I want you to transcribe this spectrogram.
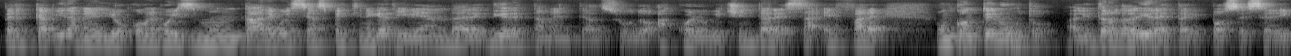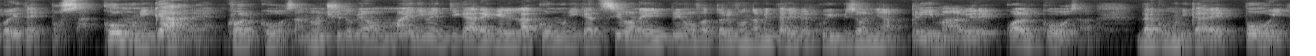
per capire meglio come poi smontare questi aspetti negativi e andare direttamente al sudo, a quello che ci interessa e fare un contenuto all'interno della diretta che possa essere di qualità e possa comunicare qualcosa. Non ci dobbiamo mai dimenticare che la comunicazione è il primo fattore fondamentale per cui bisogna prima avere qualcosa da comunicare e poi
